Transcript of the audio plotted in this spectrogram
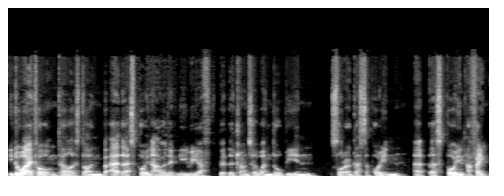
you don't want to talk until it's done, but at this point, I would agree with you about the transfer window being sort of disappointing. At this point, I think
